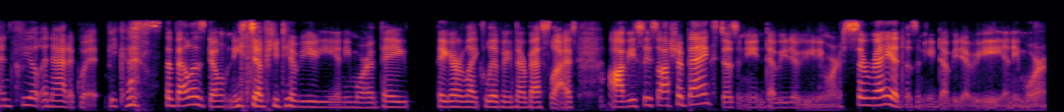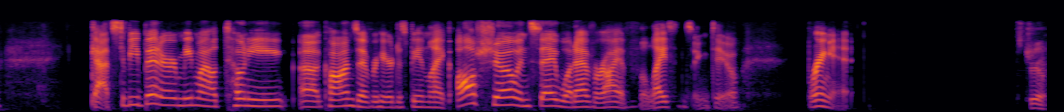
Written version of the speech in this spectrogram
and feel inadequate because the Bellas don't need WWE anymore. They they are like living their best lives. Obviously, Sasha Banks doesn't need WWE anymore. Saraya doesn't need WWE anymore. Gots to be bitter. Meanwhile, Tony uh, Khan's over here just being like, "I'll show and say whatever I have the licensing to. Bring it." It's true.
